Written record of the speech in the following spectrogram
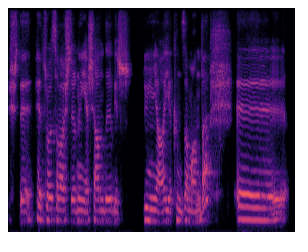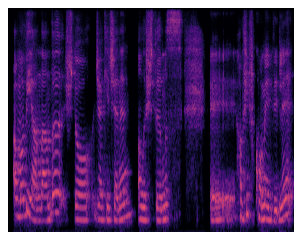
İşte petrol savaşlarının yaşandığı bir dünya yakın zamanda. E, ama bir yandan da işte o Jackie Chan'in alıştığımız e, hafif komedili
